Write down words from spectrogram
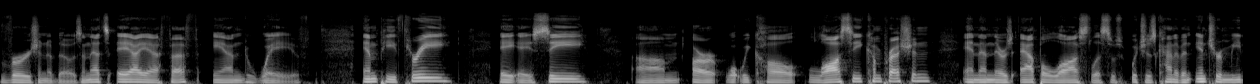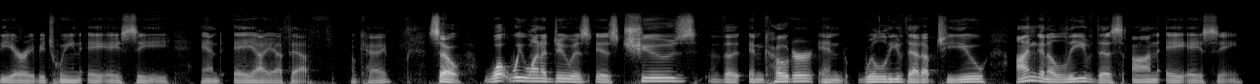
version of those, and that's AIFF and WAVE. MP3, AAC, um, are what we call lossy compression, and then there's Apple lossless, which is kind of an intermediary between AAC and AIFF. Okay, so what we want to do is is choose the encoder, and we'll leave that up to you. I'm going to leave this on AAC,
